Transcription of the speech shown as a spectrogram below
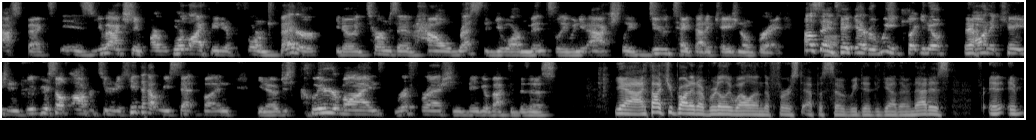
aspect is you actually are more likely to perform better, you know, in terms of how rested you are mentally when you actually do take that occasional break. I'm not saying Oh. take it every week, but, you know, Yeah. on occasion, give yourself opportunity, hit that reset button, you know, just clear your mind, refresh, and then go back to business. Yeah, I thought you brought it up really well in the first episode we did together, and that is, it, it,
